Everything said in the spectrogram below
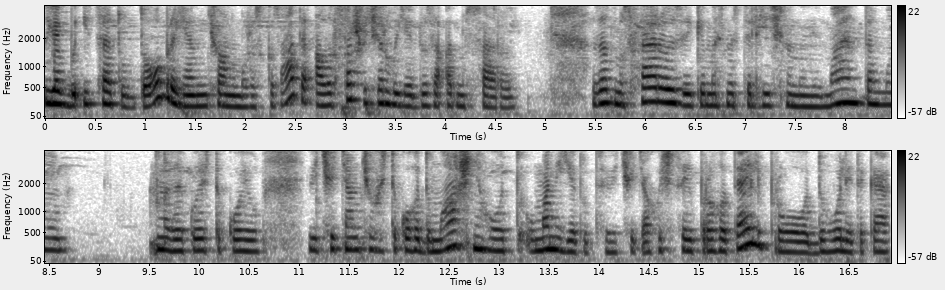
Ну, якби і це тут добре, я нічого не можу сказати, але в першу чергу я йду за атмосферою. За атмосферою, за якимись ностальгічними моментами, за якоюсь такою відчуттям чогось такого домашнього. От у мене є тут це відчуття, хоч це і про готель, про доволі таке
